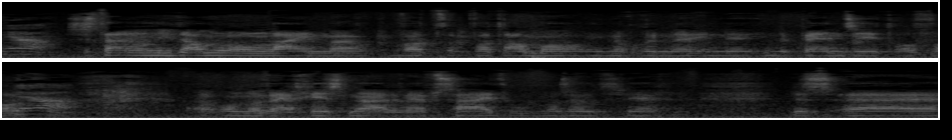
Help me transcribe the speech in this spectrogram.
Ja. Ze staan nog niet allemaal online, maar wat, wat allemaal nog in de, in, de, in de pen zit of wat Ja. eh, onderweg is naar de website, om het maar zo te zeggen. Dus eh,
